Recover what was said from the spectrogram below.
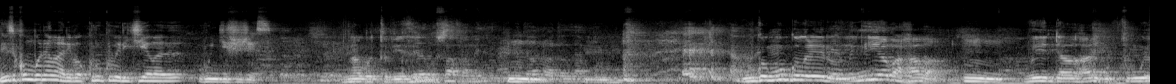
Nzi ko mbona bari bakuru kubera iki yabahungishije se ntabwo tubizi gusa. ubwo ngubwo rero niyo bahaba. Wenda hari gupfa umwe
